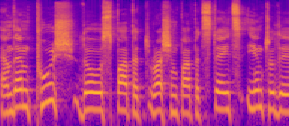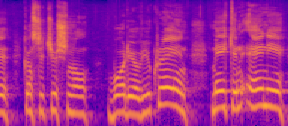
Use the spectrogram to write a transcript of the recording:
and then push those puppet Russian puppet states into the constitutional body of Ukraine, making any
